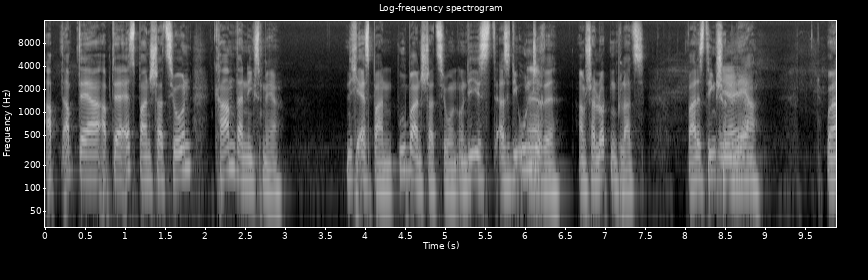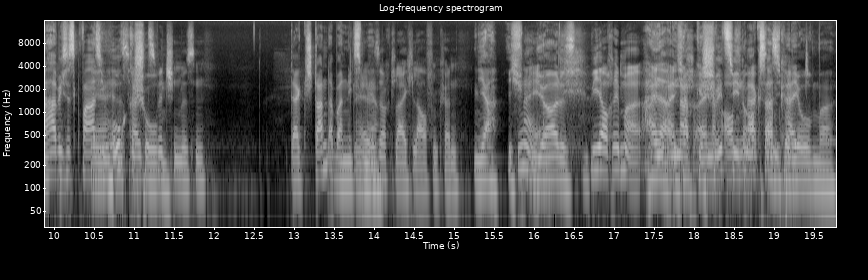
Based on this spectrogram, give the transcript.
Ab, ab der, ab der S-Bahn-Station kam da nichts mehr. Nicht S-Bahn, U-Bahn-Station. Und die ist, also die untere am Charlottenplatz, war das Ding schon Ja, ja. leer. Und dann habe ich es quasi Ja, halt hochgeschoben. switchen müssen. Da stand aber nichts Ja, mehr. hättest auch gleich laufen können. Ja, ich, Naja. ja, das, Wie auch immer. Ein, Alter, ein ich nach- habe geschwitzt wie ein Ochs, als ich bei dir oben war.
